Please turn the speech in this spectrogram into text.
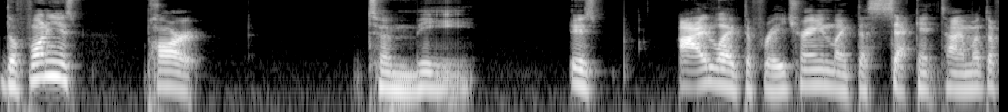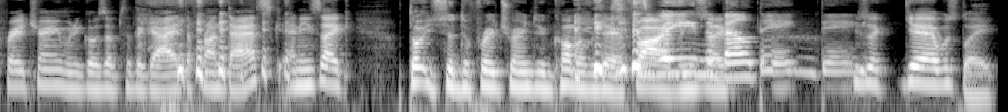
the funniest part to me is I like the freight train like the second time with the freight train when he goes up to the guy at the front desk and he's like, "Thought you said the freight train didn't come over there Just five. Ringing the like, bell, ding ding. He's like, "Yeah, it was late.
